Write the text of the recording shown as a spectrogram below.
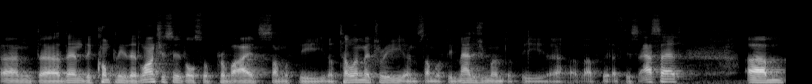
and uh, then the company that launches it also provides some of the you know, telemetry and some of the management of the, uh, of, the of, this asset um,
